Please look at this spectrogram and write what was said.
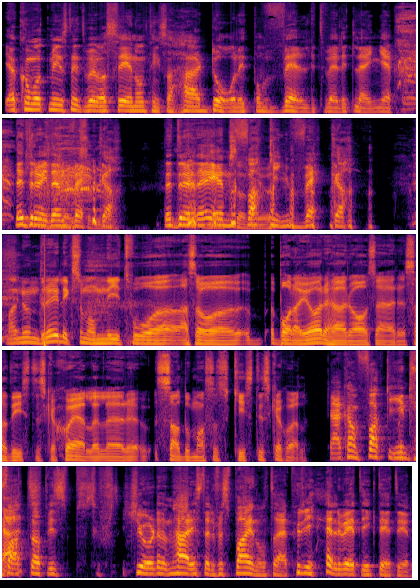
jag kommer åtminstone inte behöva se någonting så här dåligt på väldigt, väldigt länge. Det dröjde en vecka. Det dröjde en fucking vecka. Man undrar ju liksom om ni två alltså, bara gör det här av så här sadistiska skäl eller sadomasochistiska skäl. Jag kan fucking inte fatta att vi körde den här istället för Spinal Tap. Hur i helvete gick det till?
